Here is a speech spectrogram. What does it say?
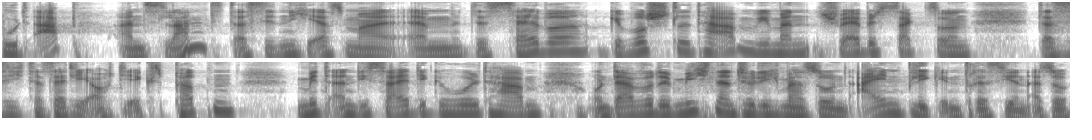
Hut ab ans Land, dass sie nicht erstmal ähm, das selber gewurstelt haben, wie man schwäbisch sagt, sondern dass sich tatsächlich auch die Experten mit an die Seite geholt haben. Und da würde mich natürlich mal so ein Einblick interessieren. Also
